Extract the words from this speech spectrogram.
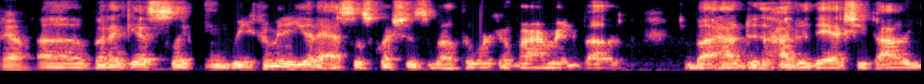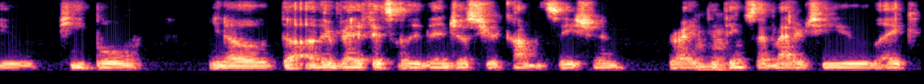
Yeah. Uh, but I guess like when you come in, you got to ask those questions about the work environment, about about how do how do they actually value people, you know, the other benefits other than just your compensation, right? The Mhm. things that matter to you, like,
